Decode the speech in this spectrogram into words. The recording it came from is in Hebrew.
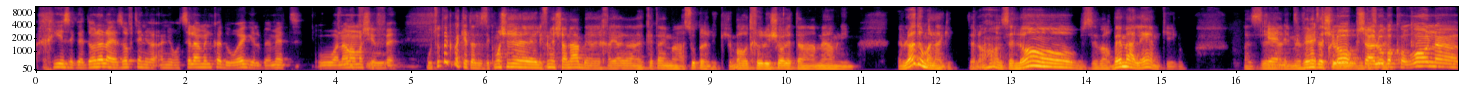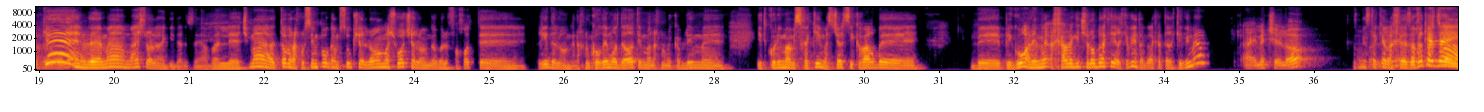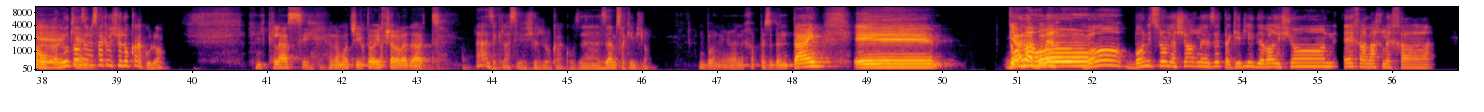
אחי, זה גדול עליי, עזוב אותי, אני, אני רוצה לאמן כדורגל, באמת. הוא ענה ממש הוא, יפה. הוא צודק בקטע הזה, זה כמו שלפני שנה בערך היה הקטע עם הסופר ליג, שבאו התחילו לשאול את המאמנים. הם לא ידעו מה להגיד, זה לא, זה לא, זה הרבה מעליהם, כאילו. אז כן, אני את, מבין את זה שהוא... קלופ שאלו בקורונה. כן, ו... ומה יש לו להגיד על זה? אבל אה, תשמע, טוב, אנחנו עושים פה גם סוג של לא ממש watch along, אבל לפחות read uh, along. אנחנו קוראים הודעות אם אנחנו מקבלים uh, עדכונים מהמשחקים, אז צ'לסי כבר ב... בפיגור. אני חייב להגיד שלא בדקתי הרכבים, אתה בדקת את ההרכבים היום? האמת שלא. אז נסתכל אחרי זה. בטח, תשמע, לוטון זה כן. משחק בשביל לוקקו, לא? קלאסי, למרות שאיתו אי אפשר לדעת. אה, זה קלאסי של לוקקו, זה, זה המשחקים שלו. בוא נראה, נחפש בינתיים. אה... טוב, יאללה, מה, בוא... אומר, בוא... בוא נצלול ישר לזה, תגיד לי דבר ראשון, איך הלך לך...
